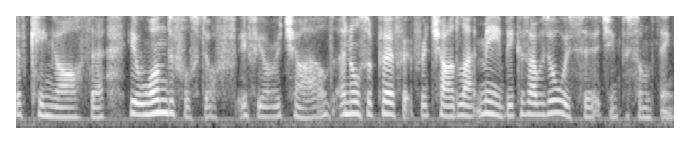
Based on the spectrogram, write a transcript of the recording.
of King Arthur. You know, wonderful stuff if you're a child, and also perfect for a child like me because I was always searching for something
